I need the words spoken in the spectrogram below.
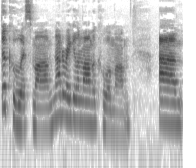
the coolest mom, not a regular mom, a cool mom. Um,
